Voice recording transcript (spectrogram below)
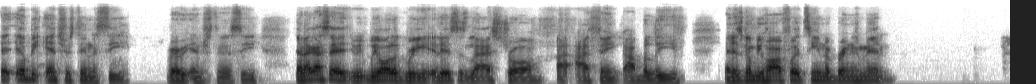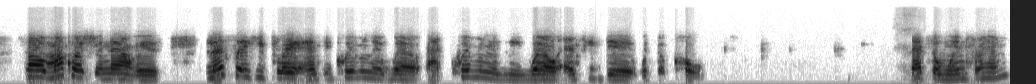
it, will be interesting to see. Very interesting to see. And like I said, we, we all agree it is his last straw, I, I think, I believe. And it's gonna be hard for a team to bring him in. So my question now is let's say he played as equivalent well equivalently well as he did with the Colts that's a win for him.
